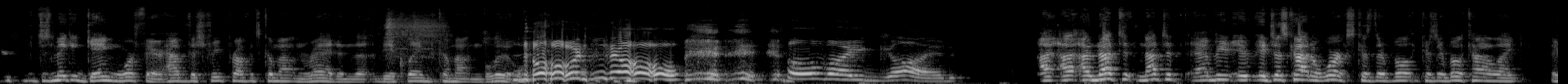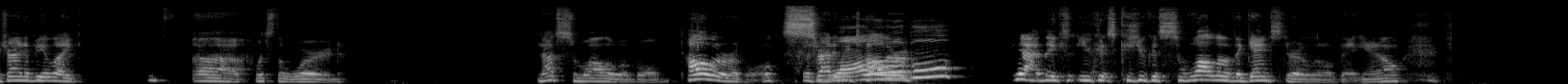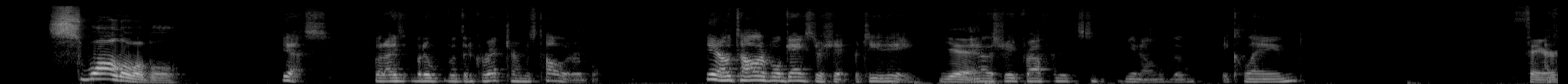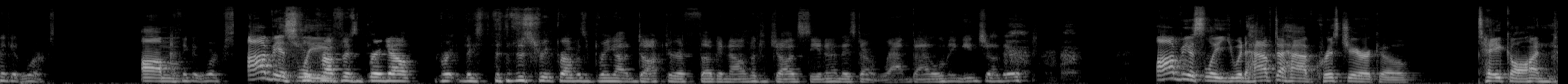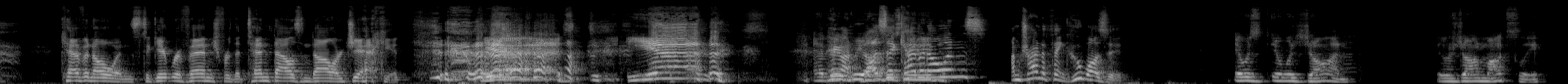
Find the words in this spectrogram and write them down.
just, just make it gang warfare. Have the street profits come out in red and the the acclaimed come out in blue. No, no! Oh my god! I, I I'm not to not to. I mean, it, it just kind of works because they're both because they're both kind of like they're trying to be like, uh, what's the word? Not swallowable, tolerable. They're trying to be tolerable. Yeah, they you could because you could swallow the gangster a little bit, you know. Swallowable. Yes, but I but it, but the correct term is tolerable. You know, tolerable gangster shit for TV. Yeah. You know, the Street Profits. You know, the they claimed. Fair. I think it works. Um, I think it works. Obviously, the Street Profits bring out the, the Street Profits bring out Doctor Thuganomics, John Cena, and they start rap battling each other. Obviously, you would have to have Chris Jericho take on Kevin Owens to get revenge for the ten thousand dollar jacket. yes, yes. Hang on, was it Kevin Owens? I'm trying to think. Who was it? It was. It was John. It was Jon Moxley.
